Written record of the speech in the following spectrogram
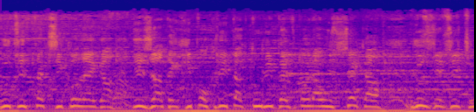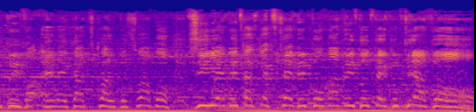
uczy starszy kolega. Nie żaden hipokryta, który bez morału szczeka. Różnie w życiu bywa elegancko albo słabo. Żyjemy tak jak chcemy, bo mamy do tego prawo.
